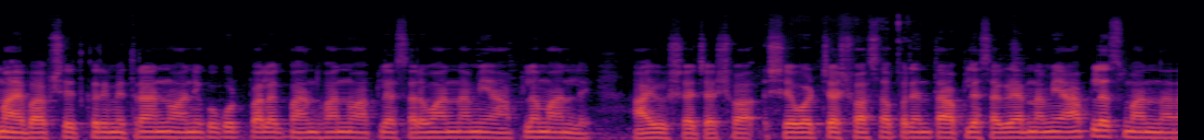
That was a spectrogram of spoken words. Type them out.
मायबाप शेतकरी मित्रांनो आणि कुक्कुटपालक बांधवांनो आपल्या सर्वांना मी आपलं मानले आयुष्याच्या श्वा शेवटच्या श्वासापर्यंत आपल्या सगळ्यांना मी आपलंच मानणार.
